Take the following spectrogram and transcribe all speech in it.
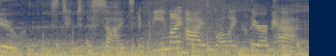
Do. Stick to the sides and be my eyes while I clear a path.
